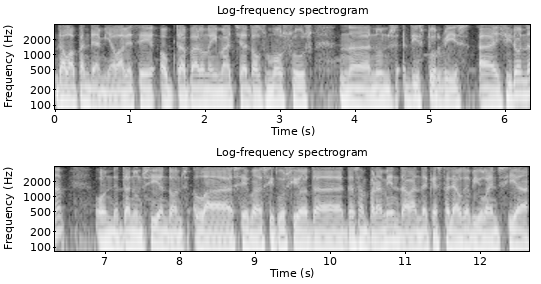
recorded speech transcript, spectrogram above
de la pandèmia. L'ABC opta per una imatge dels Mossos en uns disturbis a Girona, on denuncien doncs, la seva situació de desemparament davant d'aquesta llau de violència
